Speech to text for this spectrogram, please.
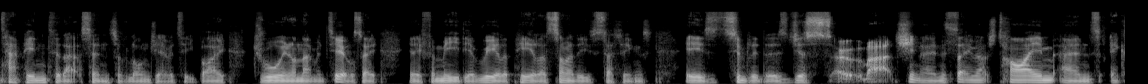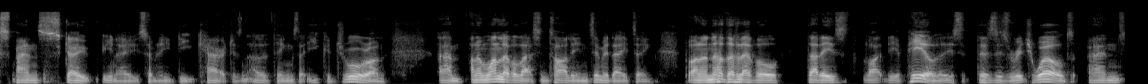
tap into that sense of longevity by drawing on that material. So, you know, for me, the real appeal of some of these settings is simply there's just so much, you know, and so much time and expands scope, you know, so many deep characters and other things that you could draw on. Um, and on one level, that's entirely intimidating, but on another level, that is like the appeal. Is there's this rich world, and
